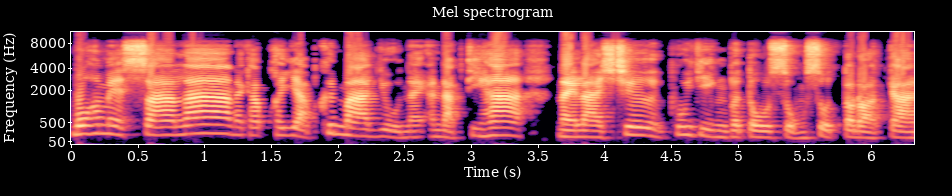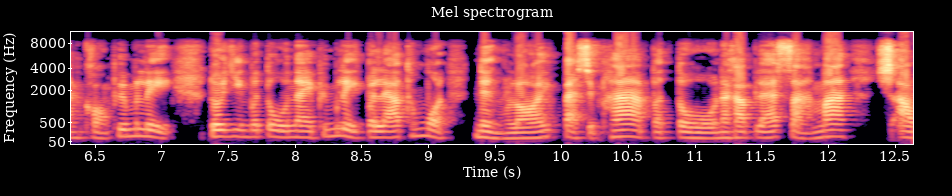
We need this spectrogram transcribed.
โมฮัมเหม็ดซาลานะครับขยับขึ้นมาอยู่ในอันดับที่ 5 ในรายชื่อผู้ยิงประตูสูงสุดตลอดการของพรีเมียร์ลีก โดยยิงประตูในพรีเมียร์ลีกไปแล้วทั้งหมด 185 ประตูนะครับและสามารถเอา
